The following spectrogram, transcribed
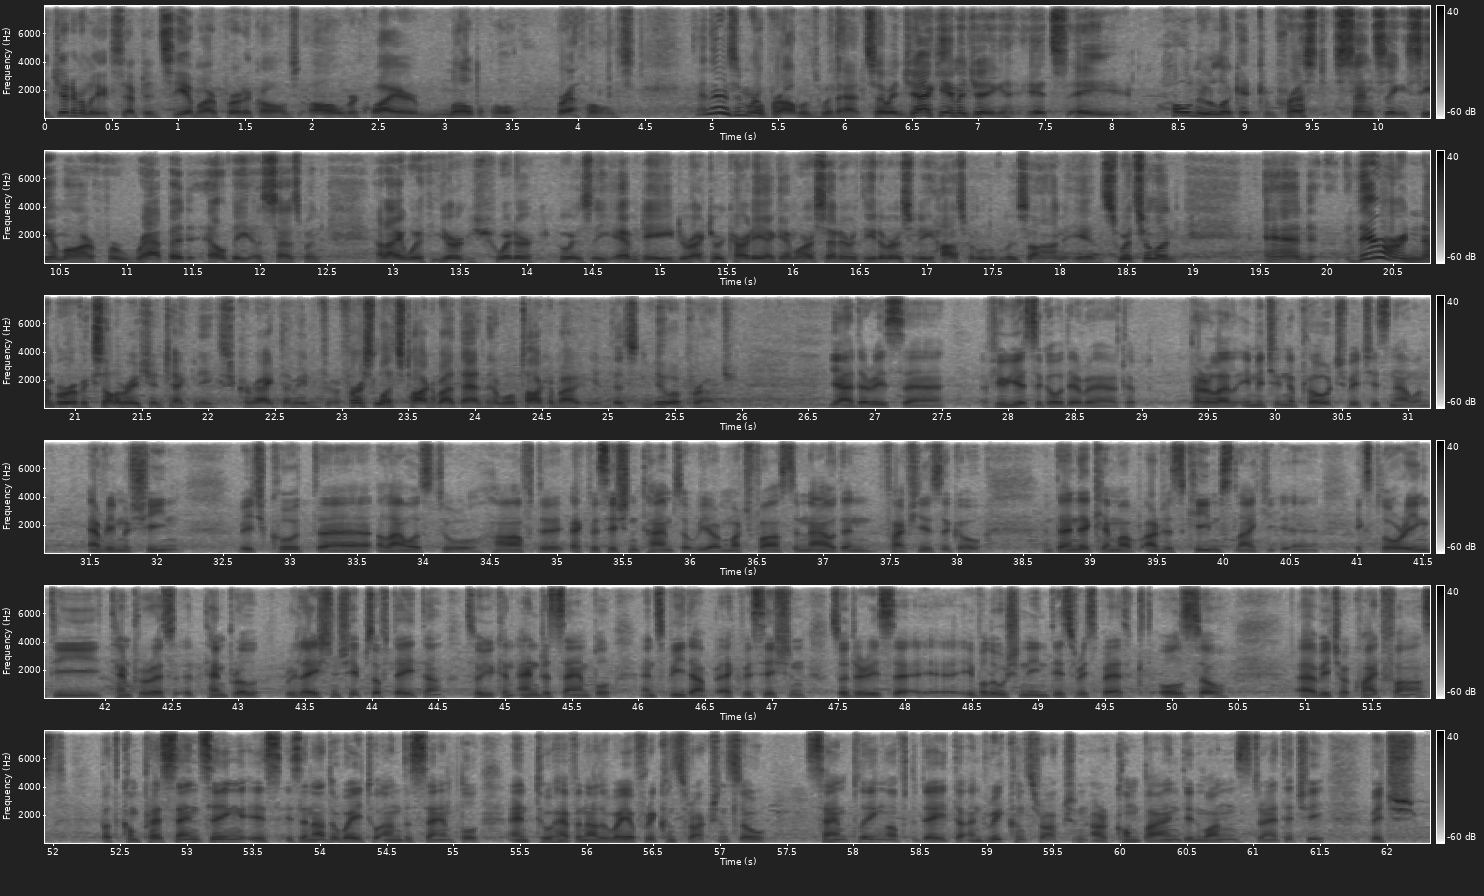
the generally accepted CMR protocols all require multiple breath holds. And there are some real problems with that. So in JACC Imaging, it's a whole new look at compressed sensing CMR for rapid LV assessment. And I'm with Jörg Schwitter, who is the MD, Director of Cardiac MR Center at the University Hospital of Lausanne in Switzerland. And there are a number of acceleration techniques, correct? I mean, first let's talk about that, and then we'll talk about this new approach. Yeah, there is, uh, a few years ago, there were the parallel imaging approach, which is now on every machine which could uh, allow us to halve the acquisition time, so we are much faster now than five years ago. And then there came up other schemes like uh, exploring the temporal, uh, temporal relationships of data, so you can undersample and speed up acquisition. So there is evolution in this respect also, uh, which are quite fast. But compressed sensing is, is another way to undersample and to have another way of reconstruction. So sampling of the data and reconstruction are combined in one strategy, which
